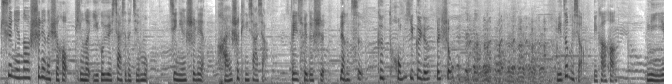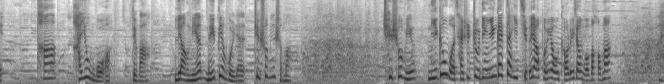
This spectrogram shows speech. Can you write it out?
去年呢失恋的时候听了一个月夏夏的节目，今年失恋还是听夏夏。悲催的是两次跟同一个人分手。你这么想，你看哈，你、他还有我，对吧？两年没变过人，这说明什么？这说明你跟我才是注定应该在一起的呀朋友考虑一下我吧好吗？哎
